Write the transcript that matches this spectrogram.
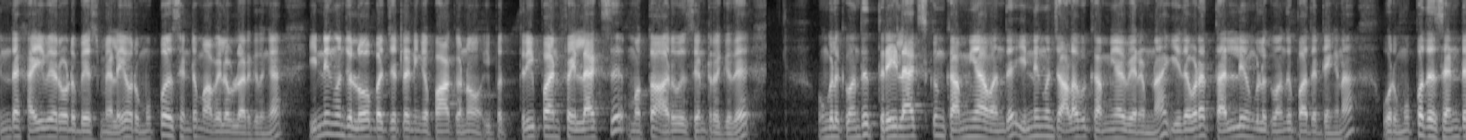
இந்த ஹைவே ரோடு பேஸ் மேலேயே ஒரு முப்பது சென்ட்டும் அவைலபிளாக இருக்குதுங்க. இன்னும் கொஞ்சம் லோ பட்ஜெட்டில் நீங்கள் பார்க்கணும். இப்போ த்ரீ பாயிண்ட் ஃபைவ் லேக்ஸு மொத்தம் அறுபது சென்ட் இருக்குது. உங்களுக்கு வந்து த்ரீ லேக்ஸ்க்கும் கம்மியாக வந்து இன்னும் கொஞ்சம் அளவு கம்மியாக வேணும்னா இதை விட தள்ளி உங்களுக்கு வந்து பார்த்துட்டிங்கன்னா ஒரு முப்பது சென்ட்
